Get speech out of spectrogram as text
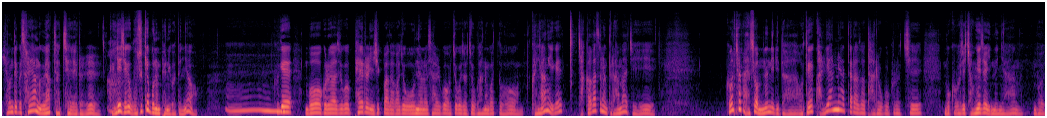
현대 그 서양 의학 자체를 굉장히 아. 제가 우습게 보는 편이거든요. 음, 그게 뭐 그래가지고 폐를 이식받아가지고 5년을 살고 어쩌고 저쩌고 하는 것도 그냥 이게 작가가 쓰는 드라마지. 그건 참 알 수 없는 일이다. 어떻게 관리하느냐에 따라서 다르고 그렇지. 뭐 그것이 정해져 있느냐. 뭐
